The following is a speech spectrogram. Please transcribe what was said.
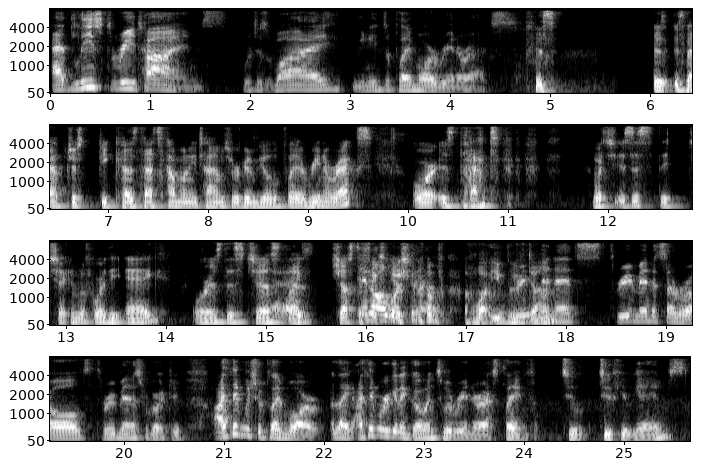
at least three times, which is why we need to play more Arena Rex. Is, is is that just because that's how many times we're going to be able to play Arena Rex, or is that which is this the chicken before the egg, or is this just Yeah, like justification of, of what you, three we've done? Three minutes. Three minutes are rolled. Three minutes we're going to. I think we should play more. Like I think we're going to go into Arena Rex playing too too few games.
